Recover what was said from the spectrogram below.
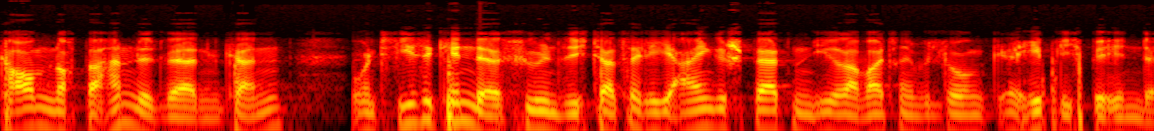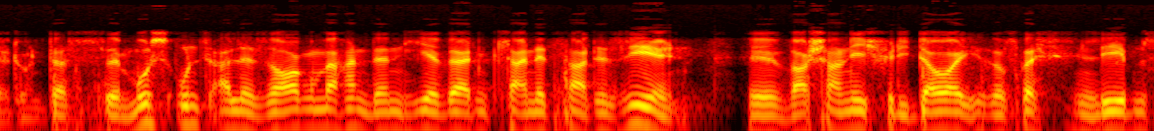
kaum noch behandelt werden kann. Und diese Kinder fühlen sich tatsächlich eingesperrt und in ihrer Weiterentwicklung erheblich behindert. Und das muss uns alle Sorgen machen, denn hier werden kleine zarte Seelen wahrscheinlich für die Dauer ihres restlichen Lebens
